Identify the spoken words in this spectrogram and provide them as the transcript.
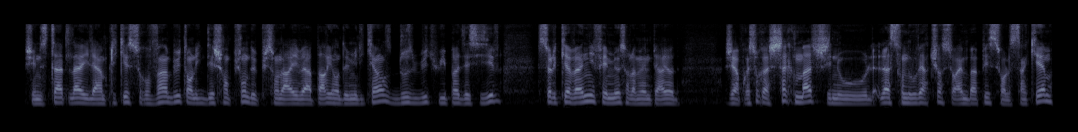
J'ai une stat là, il est impliqué sur 20 buts en Ligue des Champions depuis son arrivée à Paris en 2015, 12 buts, 8 passes décisives. Seul Cavani fait mieux sur la même période. J'ai l'impression qu'à chaque match, il nous... là, son ouverture sur Mbappé sur le cinquième,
